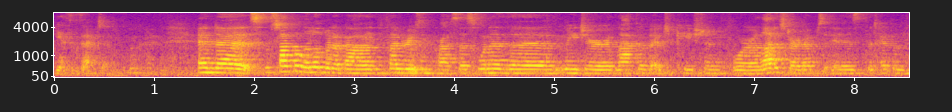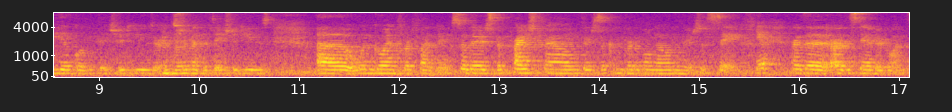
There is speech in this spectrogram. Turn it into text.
Yes, exactly. And uh, so let's talk a little bit about the fundraising process. One of the major lack of education for a lot of startups is the type of vehicle that they should use or mm -hmm. instrument that they should use uh, when going for funding. So there's the priced round, there's the convertible note, and there's the safe, yep. are the are the standard ones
